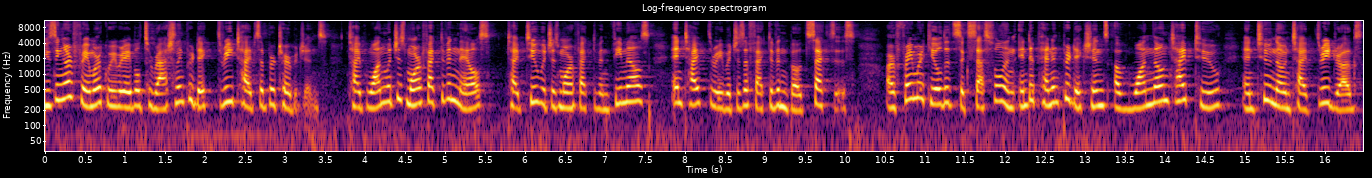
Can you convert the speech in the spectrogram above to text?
Using our framework, we were able to rationally predict three types of perturbagens type 1, which is more effective in males, type 2, which is more effective in females, and type 3, which is effective in both sexes. Our framework yielded successful and independent predictions of one known type 2 and two known type 3 drugs,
